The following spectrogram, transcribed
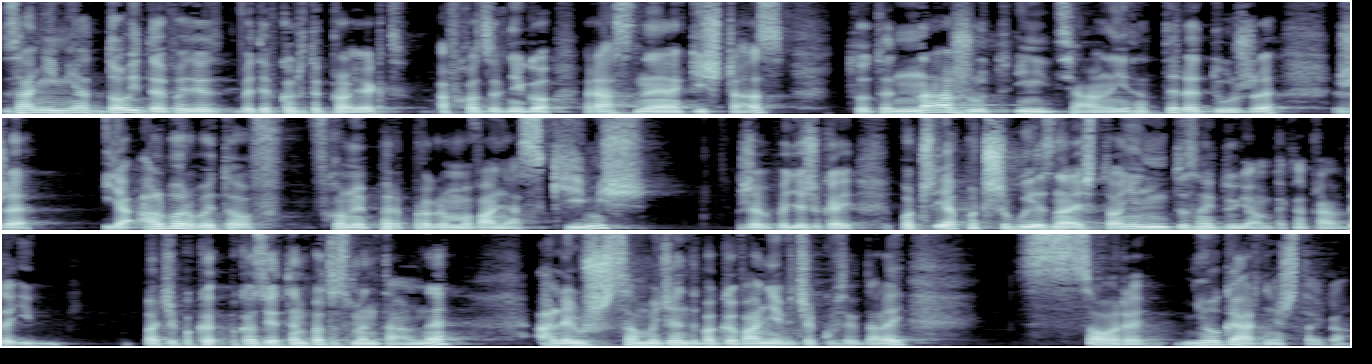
zanim ja dojdę, wejdę, wejdę w konkretny projekt, a wchodzę w niego raz na jakiś czas, to ten narzut inicjalny jest na tyle duży, że ja albo robię to w, w formie programowania z kimś, żeby powiedzieć, ok, ja potrzebuję znaleźć to, oni to znajdują tak naprawdę i bardziej pokazuje ten proces mentalny, ale już samodzielne debugowanie wycieków i tak dalej, sorry, nie ogarniesz tego.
